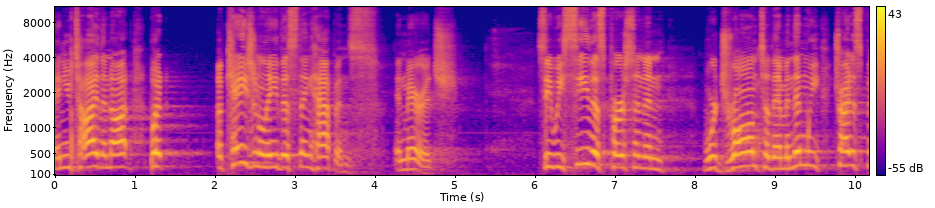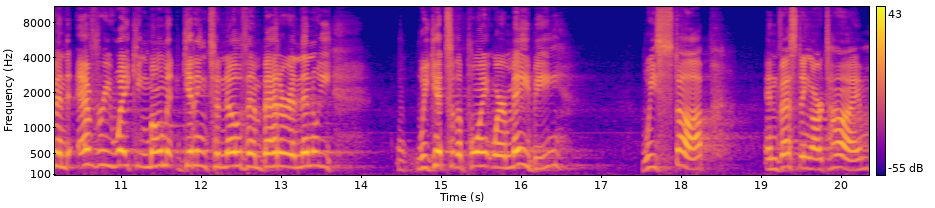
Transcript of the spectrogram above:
and you tie the knot. But occasionally this thing happens in marriage. See, we see this person and we're drawn to them, and then we try to spend every waking moment getting to know them better, and then we, we get to the point where maybe we stop investing our time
